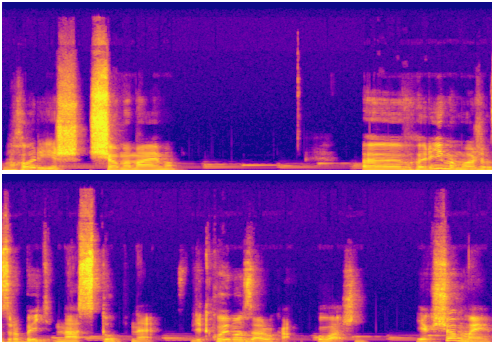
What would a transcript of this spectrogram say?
Вгорі ж, що ми маємо? Е, вгорі ми можемо зробити наступне. Слідкуємо за руками. Уважно. Якщо ми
